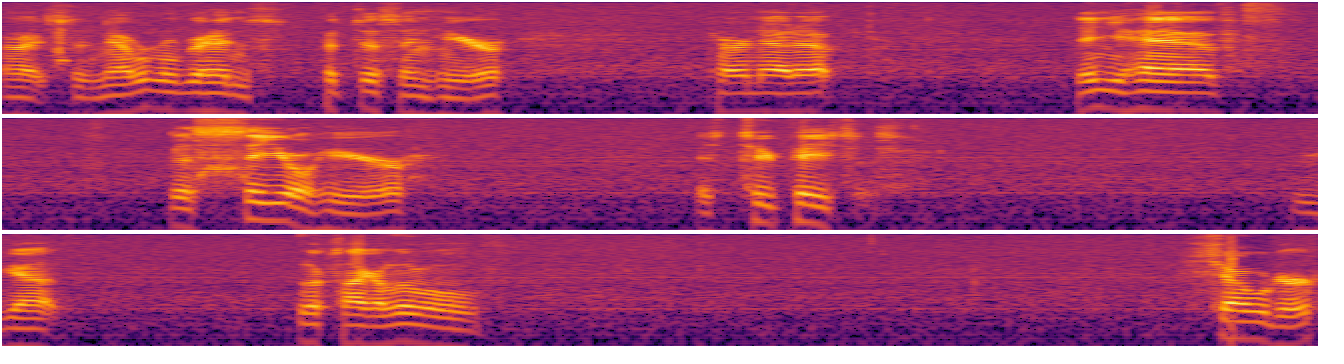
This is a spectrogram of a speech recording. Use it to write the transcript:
Alright, so now we're going to go ahead and put this in here. Turn that up. Then you have this seal here. It's two pieces. You got looks like a little shoulder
